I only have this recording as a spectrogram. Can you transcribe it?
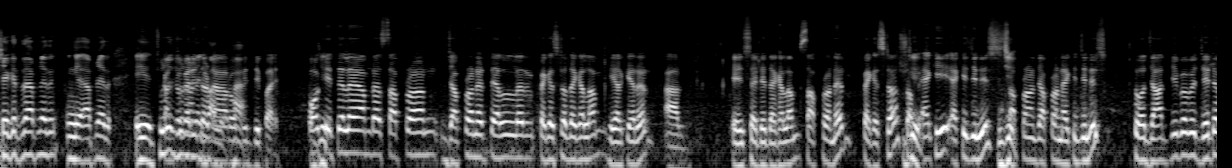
সেক্ষেত্রে আপনার আপনার এই চুলের জন্য অনেক ভালো। আরও হ্যাঁ। বৃদ্ধি পায়। ওকে তাহলে আমরা সাফরান জাফরানের তেলের প্যাকেজটা দেখালাম হেয়ার কেয়ারের আর এই সাইডে দেখালাম সাফরানের প্যাকেজটা সব একই একই জিনিস। সাফরান জাফরান একই জিনিস। তো যার যেভাবে যেটা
